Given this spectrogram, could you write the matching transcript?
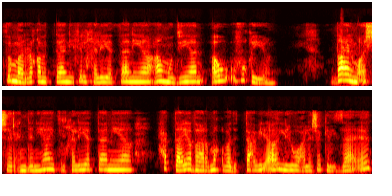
ثم الرقم الثاني في الخلية الثانية عموديا أو أفقيا. ضع المؤشر عند نهاية الخلية الثانية حتى يظهر مقبض التعبئة اللي هو على شكل زائد.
